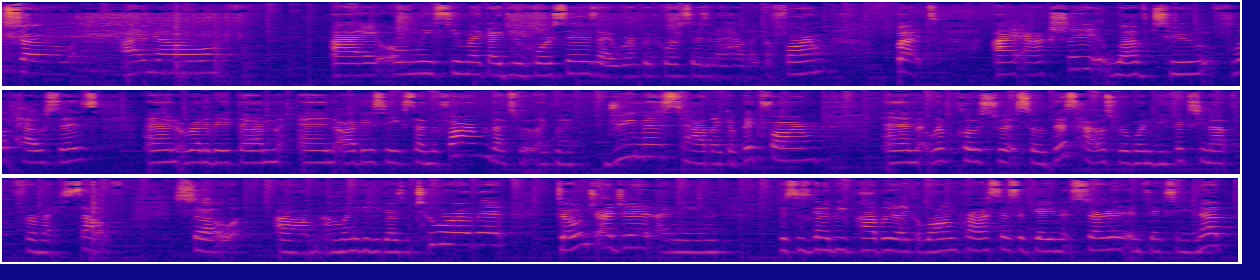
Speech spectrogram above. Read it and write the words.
So I know I only seem like I do horses. I work with horses and I have like a farm, but I actually love to flip houses and renovate them and obviously extend the farm. That's what like my dream is to have like a big farm and live close to it. So this house we're going to be fixing up for myself. So um, I'm gonna give you guys a tour of it. Don't judge it. I mean, this is gonna be probably like a long process of getting it started and fixing it up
